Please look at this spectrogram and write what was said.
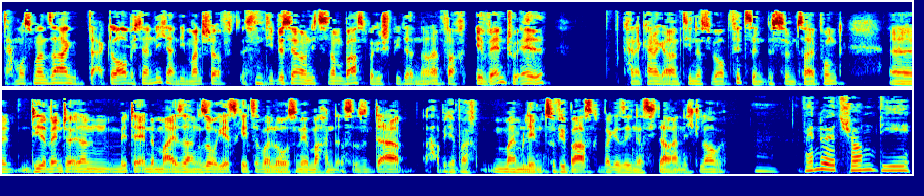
da muss man sagen, da glaube ich dann nicht an die Mannschaft, die bisher noch nicht zusammen Basketball gespielt hat, sondern einfach eventuell kann ja keiner garantieren, dass sie überhaupt fit sind bis zu dem Zeitpunkt, äh, die eventuell dann Mitte, Ende Mai sagen, so, jetzt geht's aber los und wir machen das. Also da habe ich einfach in meinem Leben zu viel Basketball gesehen, dass ich daran nicht glaube. Hm. Wenn du jetzt schon die,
